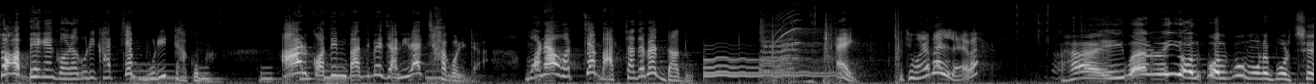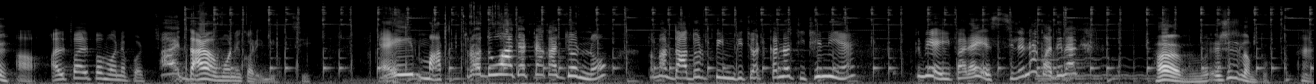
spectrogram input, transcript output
সব ভেঙে গড়াগড়ি খাচ্ছে বুড়ি ঠাকুমা। আর কদিন বাঁচবে জানি না ছাগলটা। মনে হচ্ছে বাচ্চা দেবে দাদু। এই কিছু মনে পারল এবার? হ্যাঁ এইবার এই অল্প অল্প মনে পড়ছে। আ, অল্প অল্প মনে পড়ছে। আয় দাঁড়াও মনে করে দিচ্ছি। এই মাত্র দু হাজার টাকার জন্য তোমার দাদুর পিন্ডি চটকানো চিঠি নিয়ে তুমি এই পাড়ায় এসছিলে না কদিন আগে? হ্যাঁ এসেছিলাম তো। হ্যাঁ।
